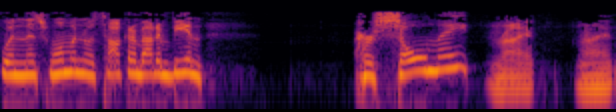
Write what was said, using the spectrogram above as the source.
when this woman was talking about him being her soulmate? Right. Right.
